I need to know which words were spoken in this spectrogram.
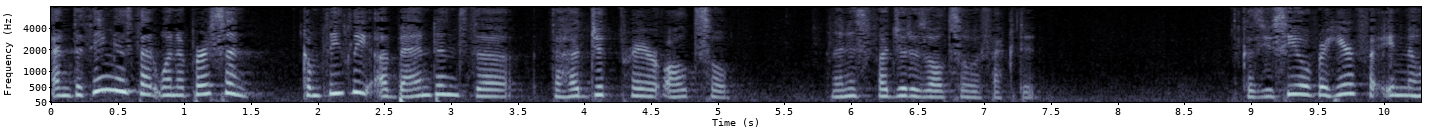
And the thing is that when a person completely abandons the tahajjud prayer also, then his fajr is also affected. Because you see over here, فَإِنَّهُ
